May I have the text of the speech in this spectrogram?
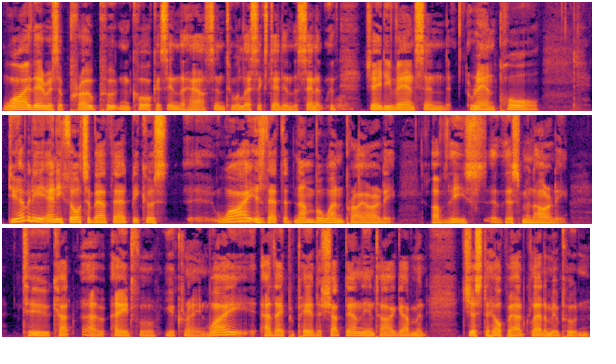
why there is a pro Putin caucus in the House and to a less extent in the Senate with J.D. Vance and Rand Paul. Do you have any, any thoughts about that? Because uh, why is that the number one priority of these this minority to cut uh, aid for Ukraine? Why are they prepared to shut down the entire government just to help out Vladimir Putin?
